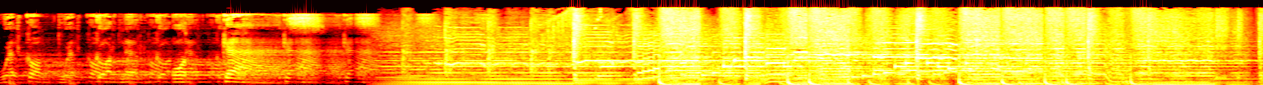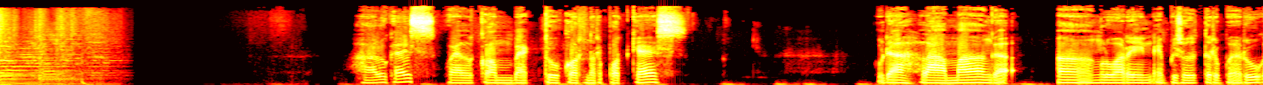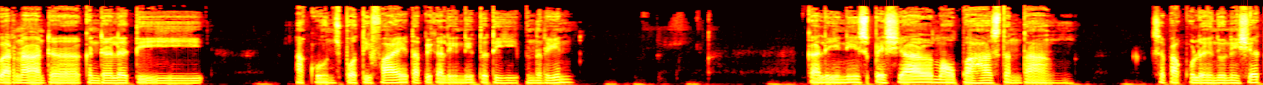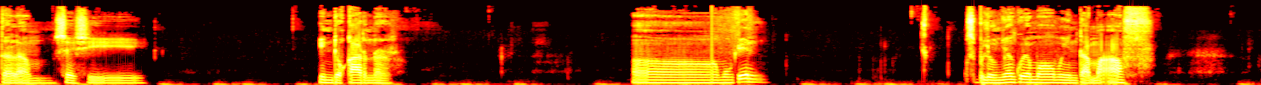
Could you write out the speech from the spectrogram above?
Welcome to Corner Podcast. Halo guys, welcome back to Corner Podcast. Udah lama nggak uh, ngeluarin episode terbaru karena ada kendala di akun Spotify, tapi kali ini udah dibenerin. Kali ini spesial mau bahas tentang sepak bola Indonesia dalam sesi Indo Corner. Uh, mungkin sebelumnya gue mau minta maaf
